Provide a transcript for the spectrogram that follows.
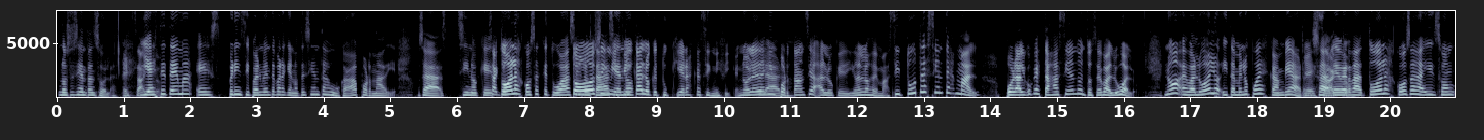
no se sientan solas. Exacto. Y este tema es principalmente para que no te sientas juzgada por nadie. O sea, sino que Exacto. todas las cosas que tú haces lo todo estás significa haciendo. lo que tú quieras que signifique. No le des Claro. importancia a lo que digan los demás. Si tú te sientes mal por algo que estás haciendo, entonces evalúalo. No, evalúalo y también lo puedes cambiar. O sea, de Exacto. verdad, todas las cosas ahí son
